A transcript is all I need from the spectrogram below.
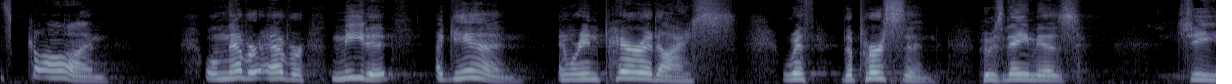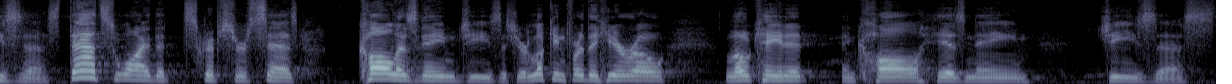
It's gone. We'll never ever meet it again. And we're in paradise with the person whose name is Jesus. That's why the scripture says, call his name Jesus. You're looking for the hero, locate it and call his name Jesus.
